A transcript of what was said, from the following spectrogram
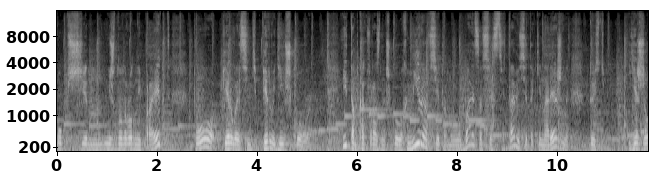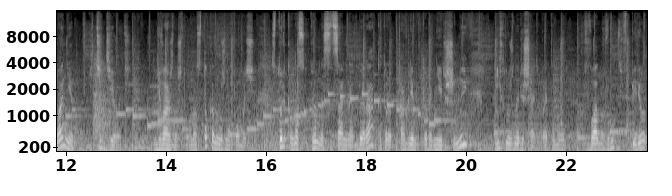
общий международный проект по 1 сентября, первый день школы. И там, как в разных школах мира, все там улыбаются, все с цветами, все такие наряжены. То есть есть желание идти делать. Неважно, что у нас столько нужно помощи, столько у нас огромная социальная дыра, которая, проблем, которые не решены, их нужно решать. Поэтому флаг в руки, вперед,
